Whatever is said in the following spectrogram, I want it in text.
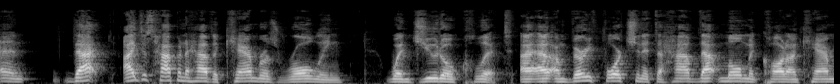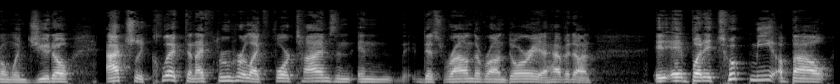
And that I just happen to have the cameras rolling when judo clicked. I, am very fortunate to have that moment caught on camera when judo actually clicked, and I threw her like four times in in this round of randori. I have it on it, it, but it took me about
